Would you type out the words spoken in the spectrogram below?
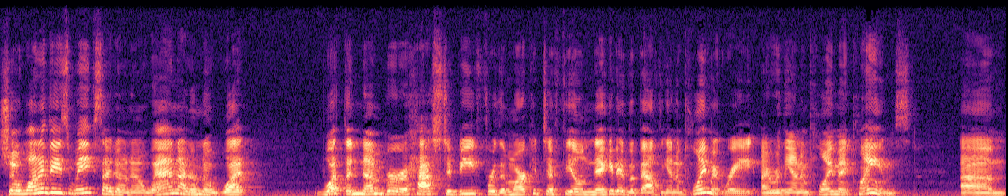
So one of these weeks, I don't know when, I don't know what what the number has to be for the market to feel negative about the unemployment rate or the unemployment claims. Um,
